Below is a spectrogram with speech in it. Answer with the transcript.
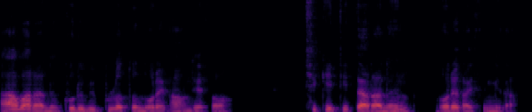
아바라는 그룹이 불렀던 노래 가운데서 치키띠따라는 노래가 있습니다.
